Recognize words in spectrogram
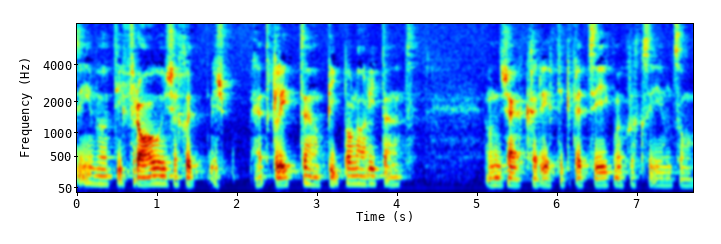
weil die Frau ist ein bisschen, ist, hat gelitten an Bipolarität. Und es war eigentlich keine richtige Beziehung möglich und so.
